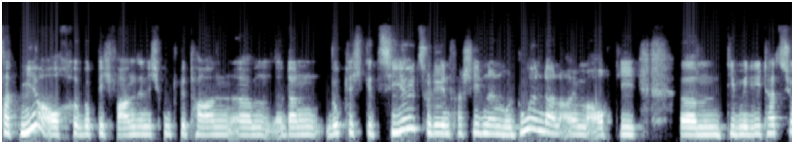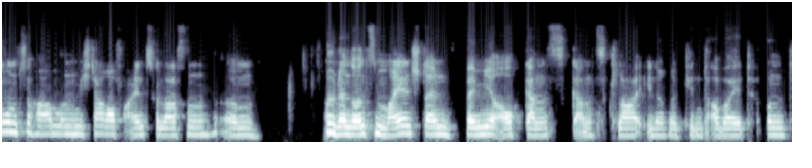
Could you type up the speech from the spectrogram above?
hat mir auch wirklich wahnsinnig gut getan, ähm, dann wirklich gezielt zu den verschiedenen Modulen dann eben auch die, ähm, die Meditation zu haben und mich darauf einzulassen. Ähm, und ansonsten Meilenstein bei mir auch ganz, ganz klar innere Kindarbeit. Und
